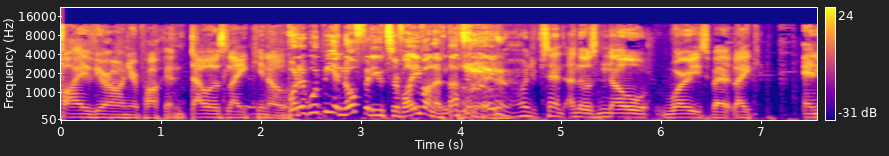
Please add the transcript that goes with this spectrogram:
five euro in your pocket, and that was like you know. But it would be enough and you'd survive on it. That's the thing. Hundred percent, and there was no worries about like. And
